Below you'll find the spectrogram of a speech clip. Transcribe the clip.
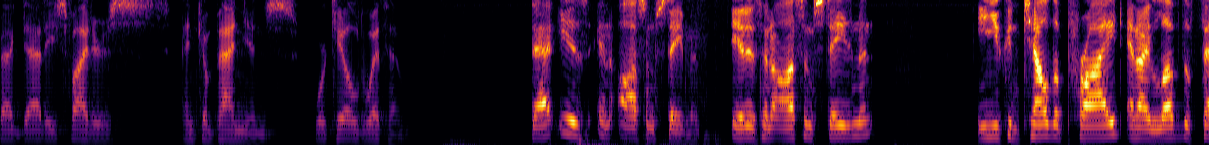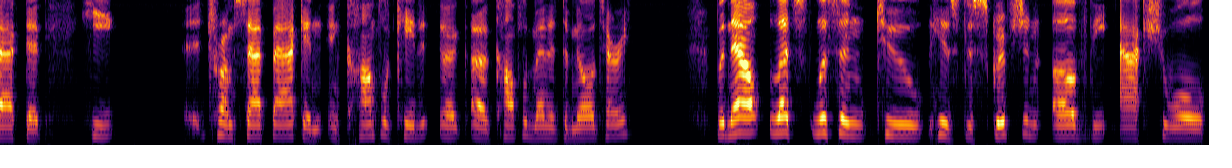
Baghdadi's fighters and companions were killed with him. That is an awesome statement. It is an awesome statement. And you can tell the pride, and I love the fact that he, uh, Trump sat back and, and complicated, uh, uh, complimented the military. But now let's listen to his description of the actual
